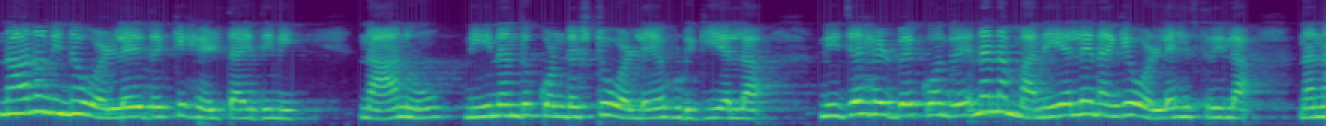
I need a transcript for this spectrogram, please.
ನಾನು ನಿನ್ನ ಒಳ್ಳೆಯದಕ್ಕೆ ಹೇಳ್ತಾ ಇದ್ದೀನಿ. ನಾನು ನೀನಂದುಕೊಂಡಷ್ಟು ಒಳ್ಳೆಯ ಹುಡುಗಿಯಲ್ಲ. ನಿಜ ಹೇಳಬೇಕು ಅಂದರೆ ನನ್ನ ಮನೆಯಲ್ಲೇ ನನಗೆ ಒಳ್ಳೆಯ ಹೆಸರಿಲ್ಲ. ನನ್ನ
